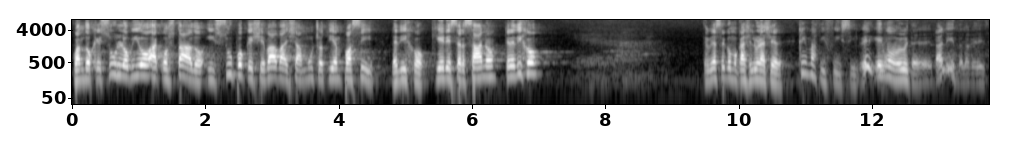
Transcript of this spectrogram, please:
Cuando Jesús lo vio acostado y supo que llevaba ya mucho tiempo así, le dijo, ¿quieres ser sano? ¿Qué le dijo? Te voy a hacer como Calle Luna ayer. ¿Qué es más difícil? ¿Eh? me gusta? Está lindo lo que dice.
